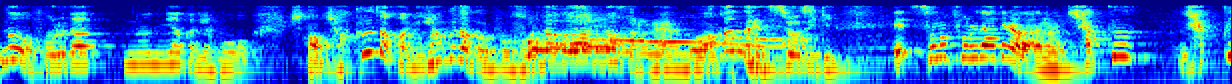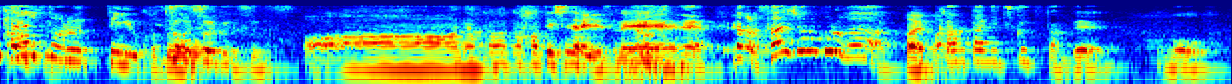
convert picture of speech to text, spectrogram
のフォルダの中にはもう、はあ100だか200だかフォルダがありますからね、もうわかんないです、正直。え、そのフォルダーっていうのは、あの、100、100タイトルっていうことそう、そういうことです、そうです。あー、なかなか果てしないですね。そうですね。だから最初の頃ははいはい簡単に作ってたんで、もう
